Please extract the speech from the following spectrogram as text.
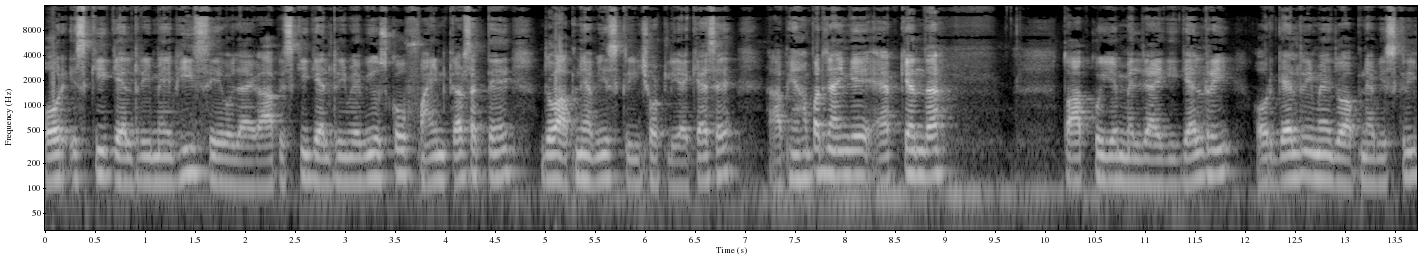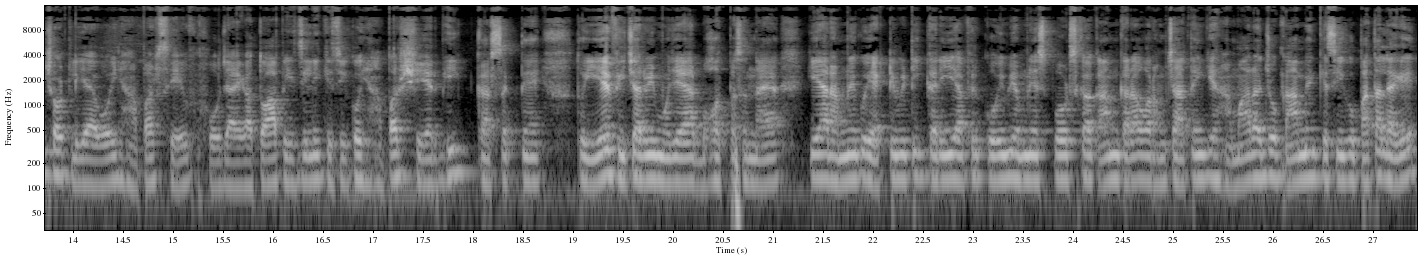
और इसकी गैलरी में भी सेव हो जाएगा। आप इसकी गैलरी में भी उसको फाइंड कर सकते हैं, जो आपने अभी स्क्रीन लिया है। कैसे? आप यहाँ पर जाएँगे ऐप के अंदर तो आपको ये मिल जाएगी गैलरी और गैलरी में जो आपने अभी स्क्रीनशॉट लिया है, वो यहाँ पर सेव हो जाएगा। तो आप इजीली किसी को यहाँ पर शेयर भी कर सकते हैं। तो ये फीचर भी मुझे यार बहुत पसंद आया कि यार हमने कोई एक्टिविटी करी या फिर कोई भी हमने स्पोर्ट्स का काम करा और हम चाहते हैं कि हमारा जो काम है, किसी को पता लगे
